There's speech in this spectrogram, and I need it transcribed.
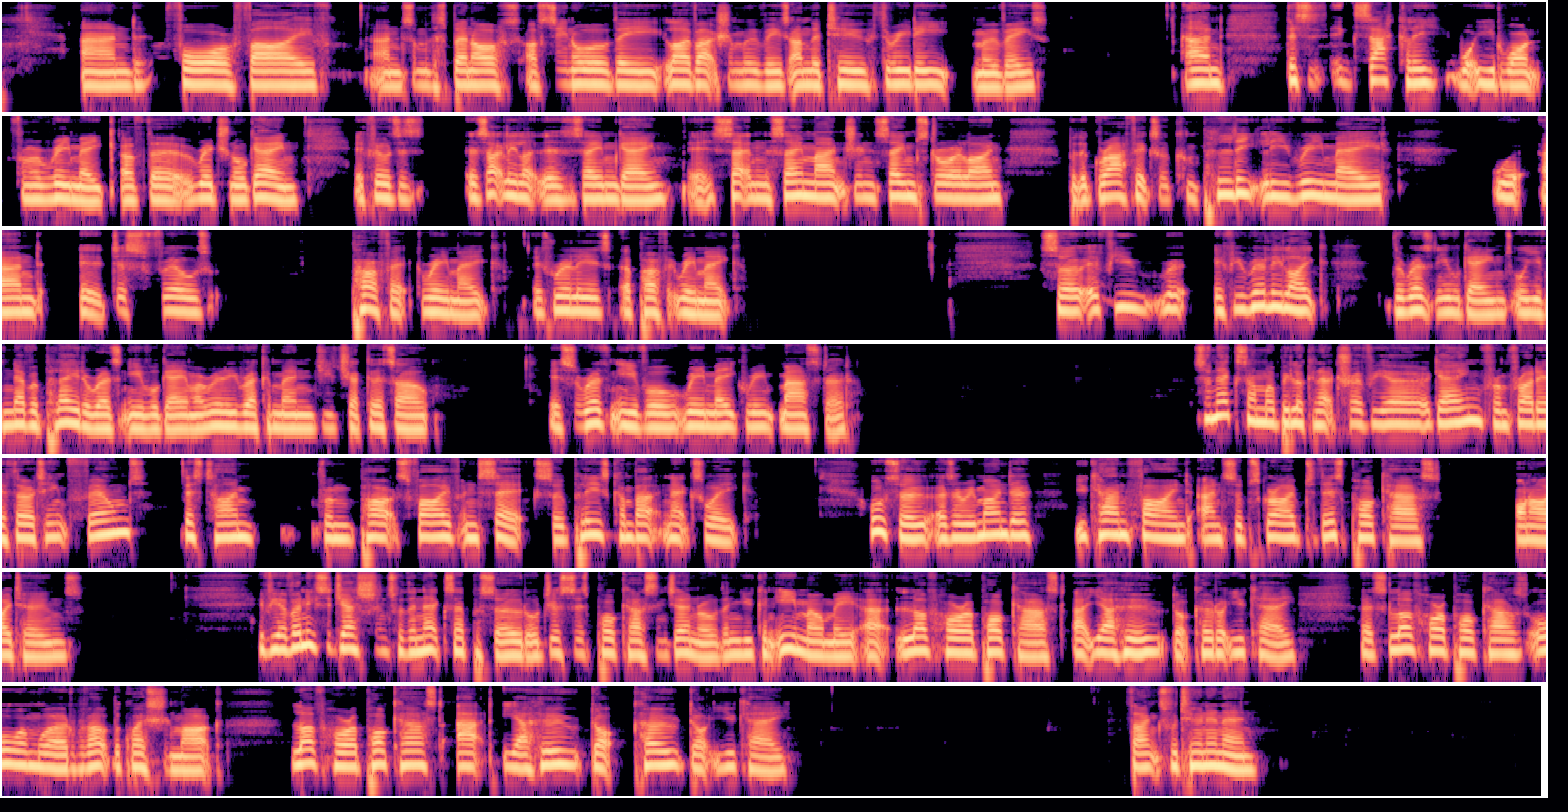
and four, five, and some of the spin offs. I've seen all of the live action movies and the two 3D movies. And this is exactly what you'd want from a remake of the original game. It feels as, exactly like the same game. It's set in the same mansion, same storyline, but the graphics are completely remade and it just feels perfect remake. It really is a perfect remake. So if you re- if you really like the Resident Evil games or you've never played a Resident Evil game, I really recommend you check this out. It's a Resident Evil remake remastered. So next time we'll be looking at trivia again from Friday the 13th films, this time from parts 5 and 6, so please come back next week. Also, as a reminder, you can find and subscribe to this podcast on iTunes. If you have any suggestions for the next episode or just this podcast in general, then you can email me at lovehorrorpodcast at yahoo.co.uk. That's lovehorrorpodcast, all one word without the question mark. Lovehorrorpodcast at yahoo.co.uk. Thanks for tuning in.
